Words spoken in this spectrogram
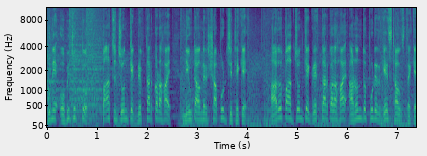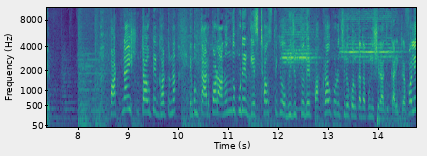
খুনে অভিযুক্ত পাঁচ জনকে গ্রেফতার করা হয় নিউটাউনের সাপুরজি থেকে। আরও পাঁচজনকে গ্রেফতার করা হয় আনন্দপুরের গেস্ট হাউস থেকে। পাটনায় শুট আউটের ঘটনা এবং তারপর আনন্দপুরের গেস্ট হাউস থেকে অভিযুক্তদের পাকড়াও করেছিল কলকাতা পুলিশের আধিকারিকরা। ফলে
